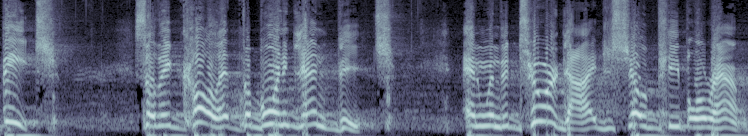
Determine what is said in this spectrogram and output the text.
beach. So they call it the Born Again Beach. And when the tour guide showed people around,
